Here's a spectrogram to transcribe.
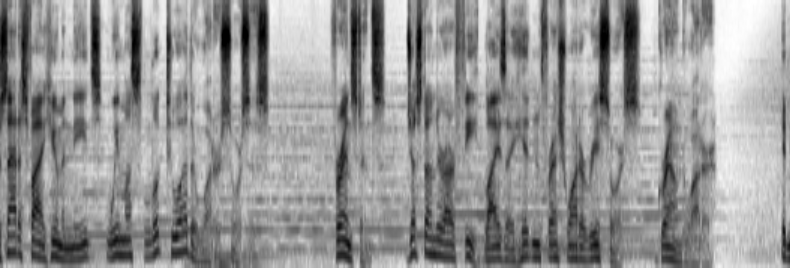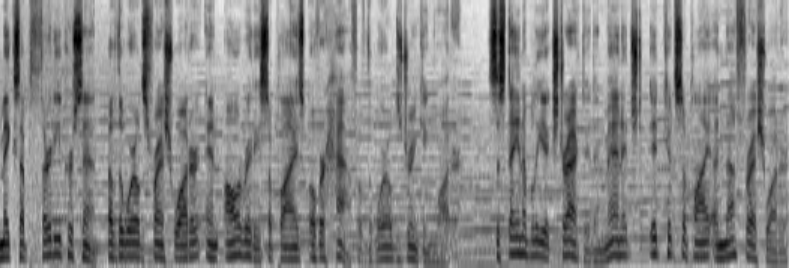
To satisfy human needs, we must look to other water sources. For instance, just under our feet lies a hidden freshwater resource, groundwater. It makes up 30% of the world's fresh water and already supplies over half of the world's drinking water. Sustainably extracted and managed, it could supply enough fresh water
